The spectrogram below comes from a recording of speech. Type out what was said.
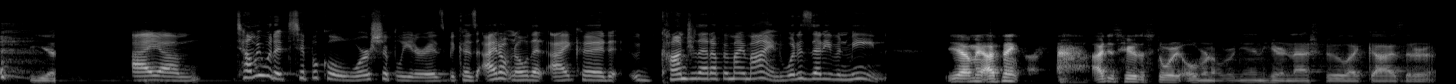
yeah. I um tell me what a typical worship leader is because I don't know that I could uh, conjure that up in my mind. What does that even mean? Yeah, I mean, I think I just hear the story over and over again here in Nashville. Like guys that are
